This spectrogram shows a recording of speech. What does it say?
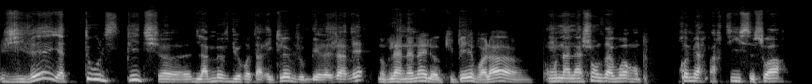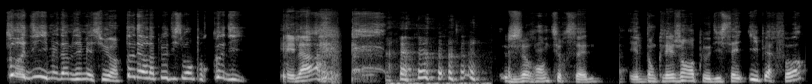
j'y vais. Il y a tout le speech euh, de la meuf du Rotary Club, j'oublierai jamais. Donc la nana elle est occupée, voilà. On a la chance d'avoir en première partie ce soir Cody, mesdames et messieurs. Un tonnerre d'applaudissements pour Cody. Et là, je rentre sur scène. Et donc les gens applaudissaient hyper fort.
